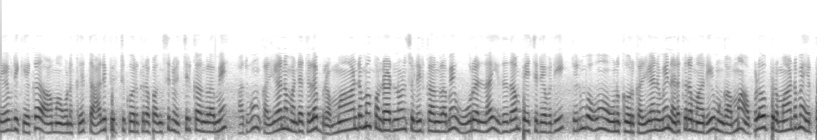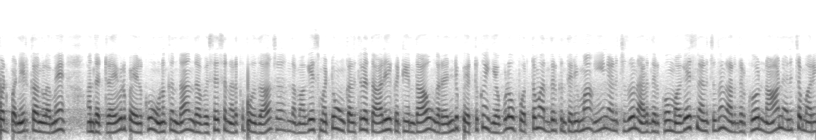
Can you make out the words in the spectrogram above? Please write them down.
ரேவதி கேட்க ஆமாம் உனக்கு தாலி பிரித்து இருக்கிற ஃபங்க்ஷன் வச்சுருக்காங்களாமே? அதுவும் கல்யாண மண்டபத்தில் பிரம்மாண்டமாக கொண்டாடணும்னு சொல்லியிருக்காங்களாமே ஊரெல்லாம் இதுதான் பேச்சு ரேவதி. திரும்பவும் உனக்கு ஒரு கல்யாணமே நடக்கிற மாதிரி உங்கள் அம்மா அவ்வளோ பிரம்மாண்டமாக ஏற்பாடு பண்ணியிருக்காங்களாமே அந்த டிரைவர் பயலுக்கும் உனக்கும் தான் அந்த விசேஷம் நடக்க போகுதா? இந்த மகேஷ் மட்டும் உன் கழுத்தில் தாலியை கட்டியிருந்தா உங்கள் ரெண்டு பேர்த்துக்கும் எவ்வளோ பொருத்தமாக இருந்திருக்கும் தெரியுமா? நீ நினச்சதும் நடந்திருக்கும் மகேஷ் நினச்சதும் நடந்திருக்கும். நான் நினச்ச மாதிரி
